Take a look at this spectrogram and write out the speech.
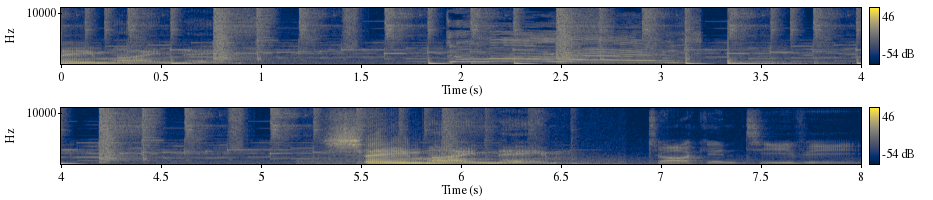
Say my name. Dolores! Say my name. Talking TV.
